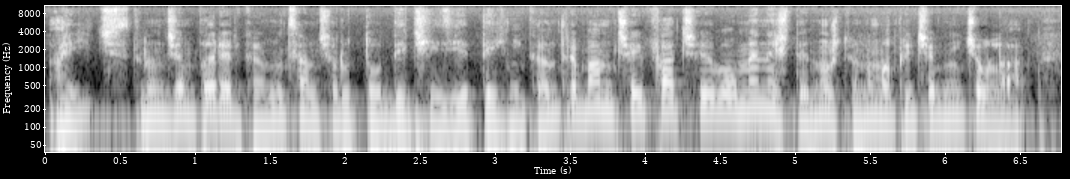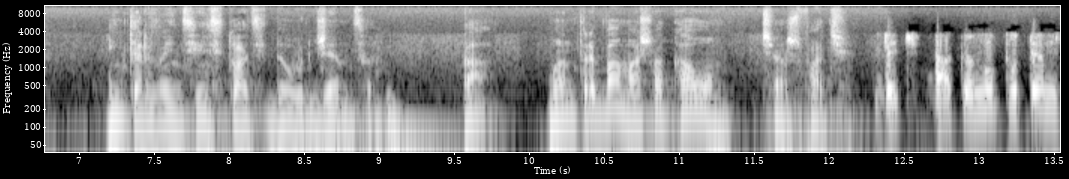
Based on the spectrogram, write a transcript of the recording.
Aici strângem păreri, că nu ți-am cerut o decizie tehnică. Întrebam ce-i face omenește. Nu știu, nu mă pricep nici eu la intervenții în situații de urgență. Da, mă întrebam așa ca om ce aș face. Deci, dacă nu putem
